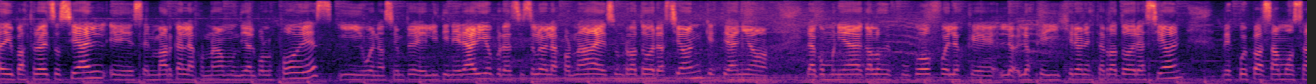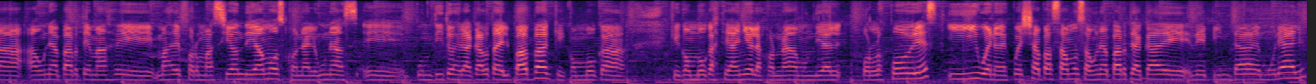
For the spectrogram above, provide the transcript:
de pastoral social eh, se enmarca en la Jornada Mundial por los Pobres y bueno, siempre el itinerario, por así decirlo, de la jornada es un rato de oración, que este año la comunidad de Carlos de Foucault fue los que, los que dirigieron este rato de oración. Después pasamos a, una parte más de, más de formación, digamos, con algunos eh, puntitos de la Carta del Papa que convoca que convoca este año la Jornada Mundial por los Pobres. Y bueno, después ya pasamos a una parte acá de, pintada de mural,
